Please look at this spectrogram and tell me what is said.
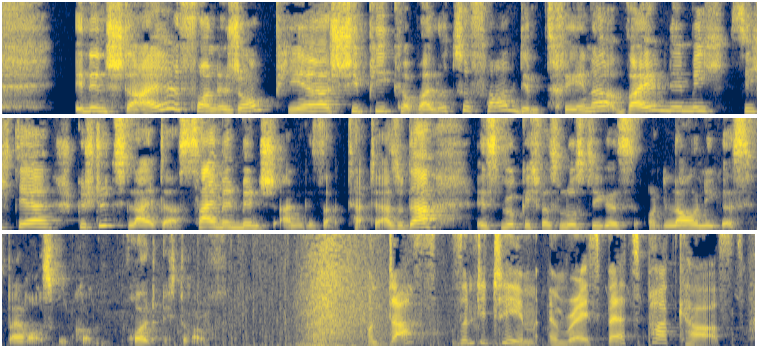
in den Stall von Jean-Pierre Chipi-Cavallo zu fahren, dem Trainer, weil nämlich sich der Gestützleiter Simon Minch angesagt hatte. Also da ist wirklich was Lustiges und Launiges bei rausgekommen. Freut euch drauf. Und das sind die Themen im RaceBets Podcast.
